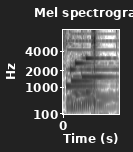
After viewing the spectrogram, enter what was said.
Thank you.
